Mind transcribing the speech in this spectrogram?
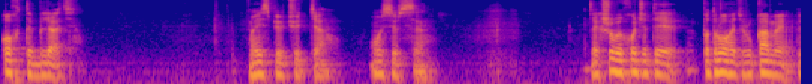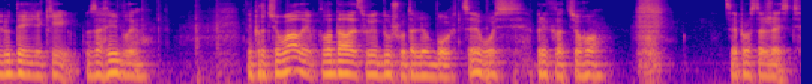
Ох ти, блядь. Мої співчуття. Ось і все. Якщо ви хочете потрогати руками людей, які загибли і працювали, вкладали свою душу та любов, це ось приклад цього. Це просто жесть.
